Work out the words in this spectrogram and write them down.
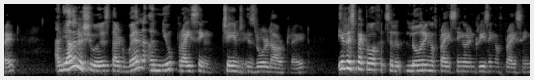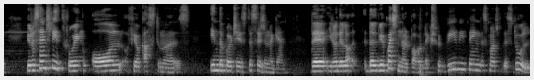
right? And the other issue is that when a new pricing change is rolled out, right, irrespective of it's a lowering of pricing or increasing of pricing, you're essentially throwing all of your customers in the purchase decision again. There, you know, there'll, there'll be a question that'll pop up like, should we be paying this much for this tool?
